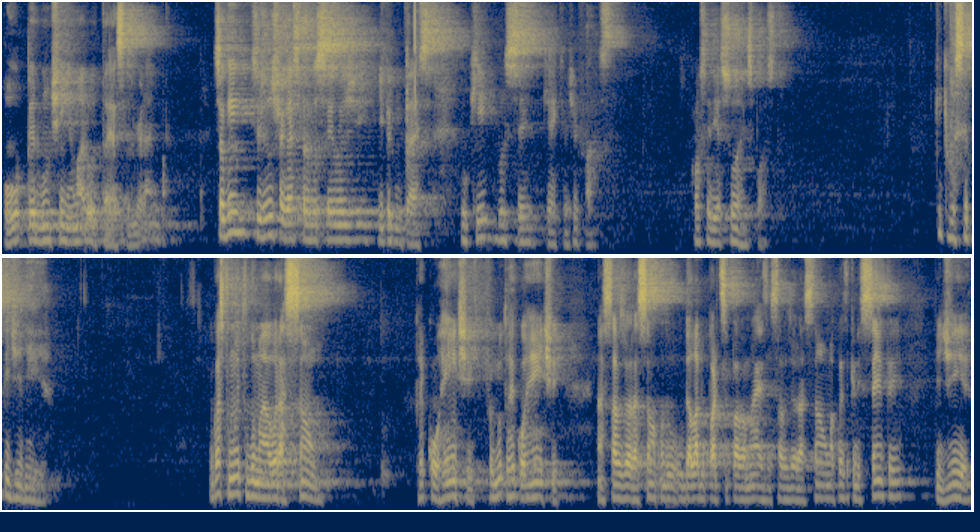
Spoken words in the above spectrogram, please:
Ou perguntinha marota essa, é verdade? Se alguém, se Jesus chegasse para você hoje e perguntasse: O que você quer que eu te faça? Qual seria a sua resposta? O que você pediria? Eu gosto muito de uma oração recorrente, foi muito recorrente nas salas de oração, quando o Delabo participava mais das salas de oração, uma coisa que ele sempre pedia:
